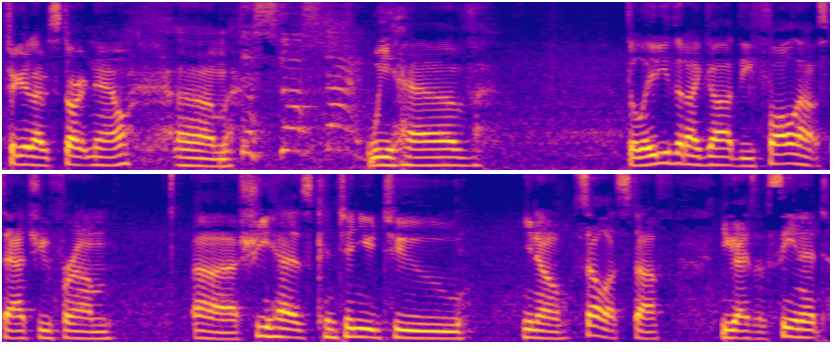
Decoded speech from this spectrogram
figured I would start now. Um, we have the lady that I got the Fallout statue from. Uh, she has continued to, you know, sell us stuff. You guys have seen it.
